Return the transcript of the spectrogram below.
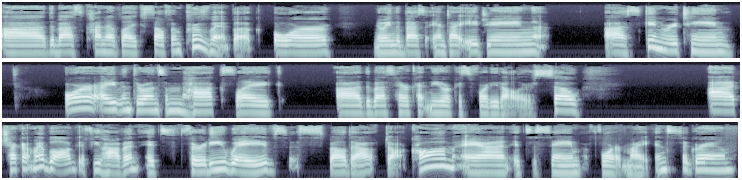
uh, the best kind of like self improvement book or knowing the best anti aging uh, skin routine. Or I even throw in some hacks like uh, the best haircut in New York is $40. So uh, check out my blog if you haven't. It's 30waves spelled and it's the same for my Instagram.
